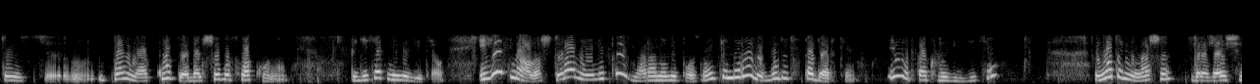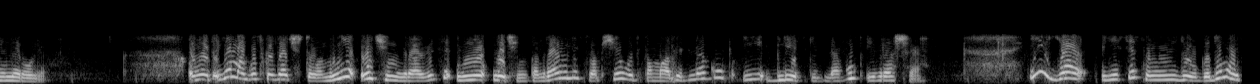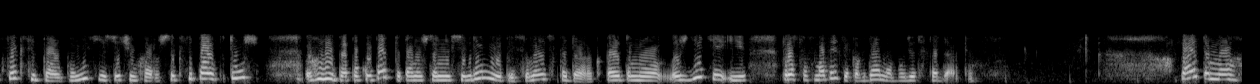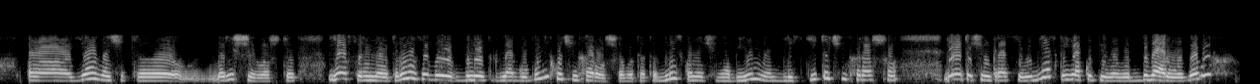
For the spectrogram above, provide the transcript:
то есть полная копия большого флакона. 50 миллилитров. И я знала, что рано или поздно, рано или поздно эти нероли будут в подарке. И вот как вы видите, вот они наши дорожайшие нероли. Вот, я могу сказать, что мне очень нравится, мне очень понравились вообще вот помады для губ и блески для губ и в Роше. И я, естественно, недолго думала, секси палп, у них есть очень хороший секси палп тушь, глупо покупать, потому что они все время ее присылают в подарок. Поэтому ждите и просто смотрите, когда она будет в подарке. Поэтому э, я, значит, э, решила, что я все равно вот розовый блеск для губ, у них очень хороший вот этот блеск, он очень объемный, блестит очень хорошо, дает очень красивый блеск, и я купила вот два розовых,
